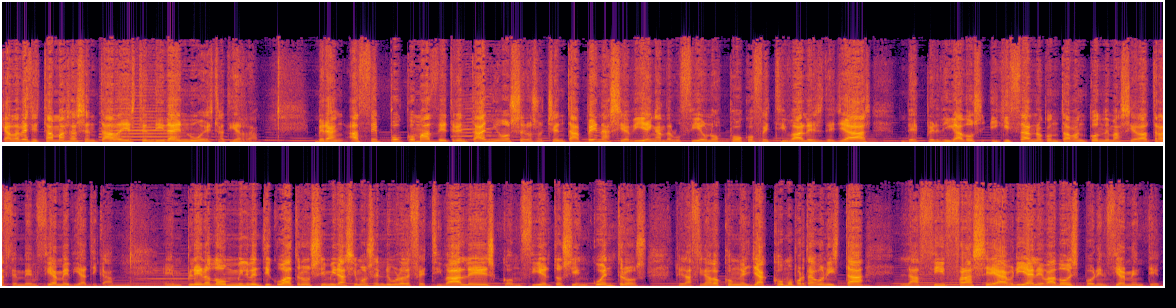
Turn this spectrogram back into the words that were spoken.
cada vez está más asentada y extendida en nuestra tierra. Verán, hace poco más de 30 años, en los 80 apenas se había en Andalucía unos pocos festivales de jazz desperdigados y quizás no contaban con demasiada trascendencia mediática. En pleno 2024, si mirásemos el número de festivales, conciertos y encuentros relacionados con el jazz como protagonista, la cifra se habría elevado exponencialmente.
